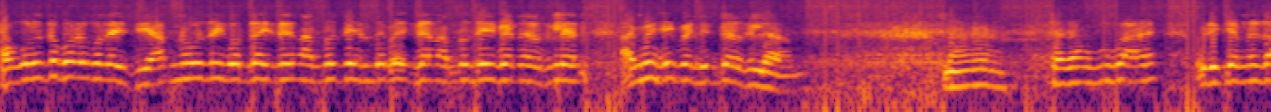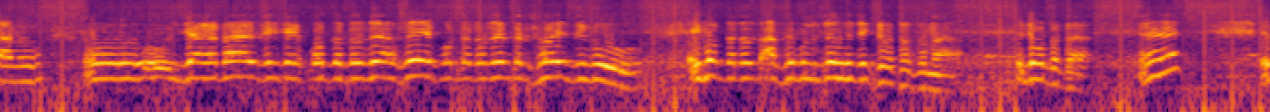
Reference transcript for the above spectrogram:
সকলে তো করে করাইছি আপনিও যেই করাইছেন আপনি যে হেলতে পাইছেন আপনি যেই পেটে আসলেন আমি সেই পেটে কেমনে জানো? যে যে যে আছে, এই দিব এই আছে না। এই যে হ্যাঁ? এই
